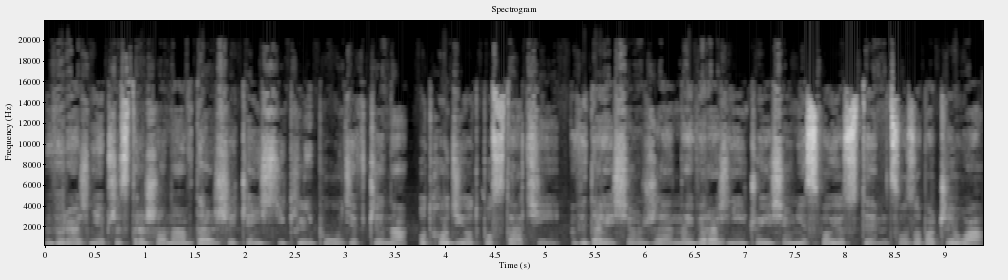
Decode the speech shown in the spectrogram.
Wyraźnie przestraszona w dalszej części klipu dziewczyna odchodzi od postaci. Wydaje się, że najwyraźniej czuje się nieswojo z tym, co zobaczyła.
